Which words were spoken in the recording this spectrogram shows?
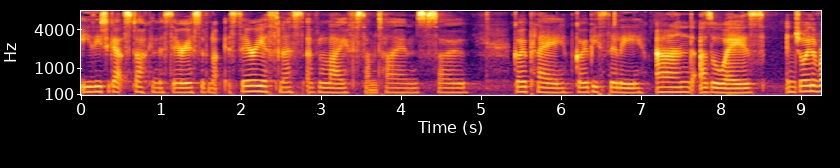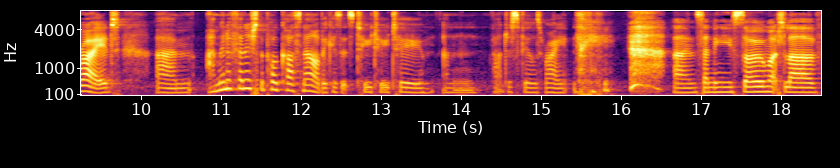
easy to get stuck in the serious of seriousness of life sometimes. So go play, go be silly, and as always, enjoy the ride. Um, I'm going to finish the podcast now because it's 222 and that just feels right. I'm sending you so much love.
